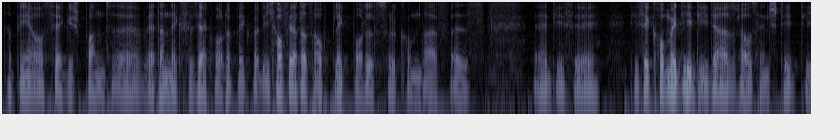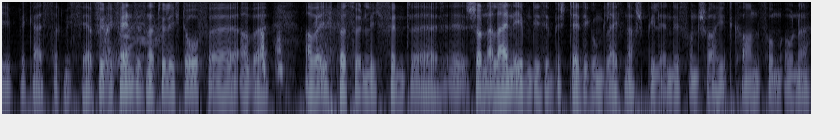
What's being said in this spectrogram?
Da bin ich auch sehr gespannt, äh, wer dann nächstes Jahr Quarterback wird. Ich hoffe ja, dass auch Black Bottles zurückkommen darf, weil es äh, diese, diese Comedy, die da daraus entsteht, die begeistert mich sehr. Für die Fans ist natürlich doof, äh, aber, aber ich persönlich finde äh, schon allein eben diese Bestätigung gleich nach Spielende von Shahid Khan vom Owner,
